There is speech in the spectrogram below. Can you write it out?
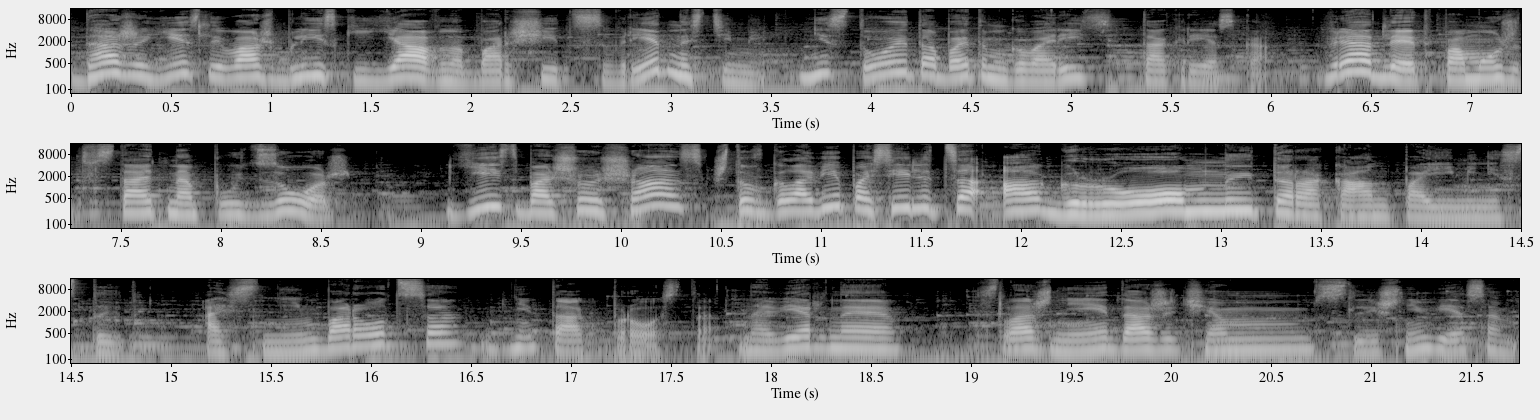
даже если ваш близкий явно борщит с вредностями, не стоит об этом говорить так резко. Вряд ли это поможет встать на путь ЗОЖ. Есть большой шанс, что в голове поселится огромный таракан по имени Стыд. А с ним бороться не так просто. Наверное, сложнее даже, чем с лишним весом.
